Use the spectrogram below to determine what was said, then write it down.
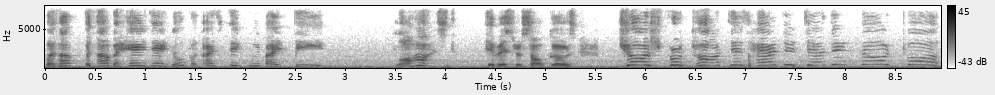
without without a handy notebook, I think we might be lost. And Mr. Salt goes, Josh forgot his handy dandy notebook.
